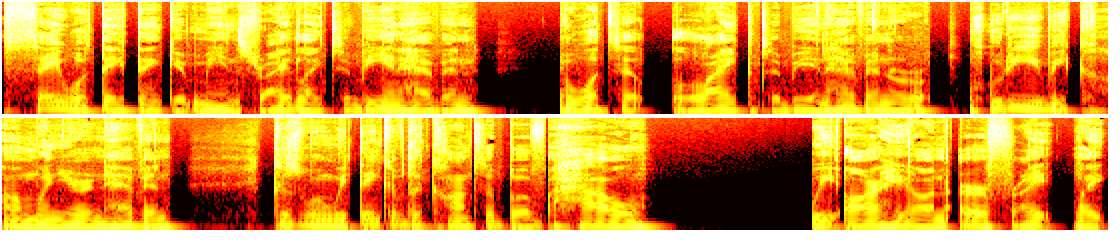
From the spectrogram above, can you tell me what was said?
say what they think it means, right? Like to be in heaven. And what's it like to be in heaven? Or who do you become when you're in heaven? Because when we think of the concept of how we are here on earth, right? Like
